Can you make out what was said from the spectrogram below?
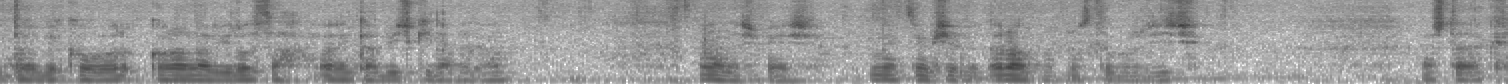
W dobie ko- koronawirusa rękawiczki nawet mam. No, no śmieję się. Nie chcę mi się rąk po prostu brudzić. Aż tak.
